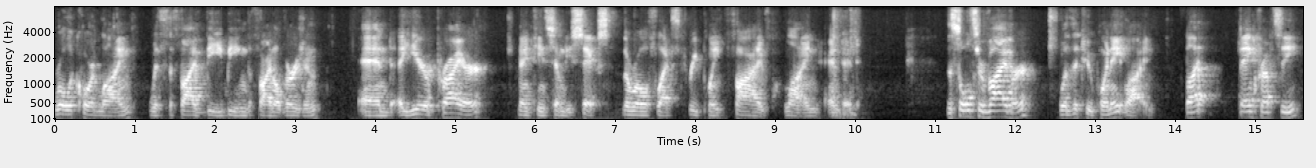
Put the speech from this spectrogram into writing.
Rolleicord line, with the 5B being the final version. And a year prior, 1976, the Rolleiflex 3.5 line ended. The sole survivor was the 2.8 line, but bankruptcy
